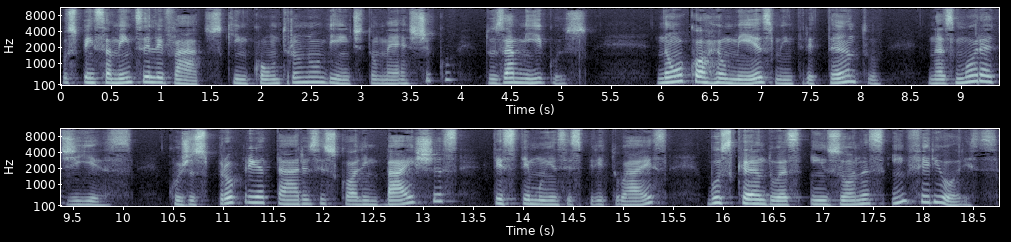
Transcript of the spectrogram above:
os pensamentos elevados que encontram no ambiente doméstico dos amigos. Não ocorre o mesmo, entretanto, nas moradias, cujos proprietários escolhem baixas testemunhas espirituais, buscando-as em zonas inferiores.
